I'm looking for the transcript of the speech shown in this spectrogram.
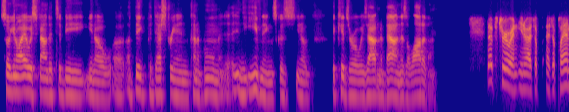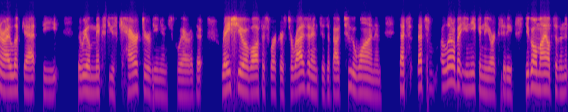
So, you know, I always found it to be, you know, a, a big pedestrian kind of boom uh, in the evenings because, you know, the kids are always out and about and there's a lot of them. That's true. And you know, as a as a planner, I look at the the real mixed use character of Union Square. The ratio of office workers to residents is about two to one, and that's that's a little bit unique in New York City. You go a mile to the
